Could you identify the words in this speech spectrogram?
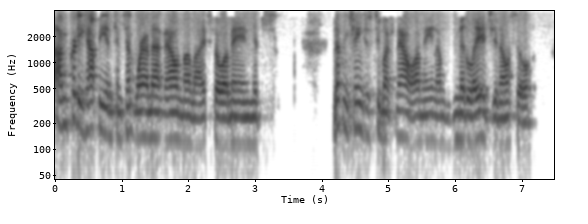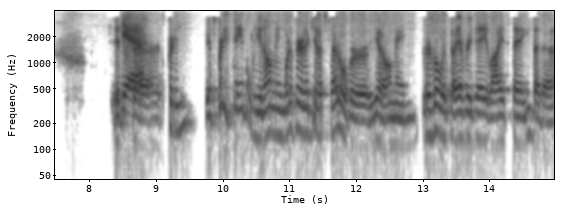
I'm pretty happy and content where I'm at now in my life. So, I mean, it's nothing changes too much now. I mean, I'm middle aged, you know, so it's Yeah. uh, it's pretty it's pretty stable, you know. I mean, what is there to get upset over? You know, I mean, there's always the everyday life thing, but uh,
